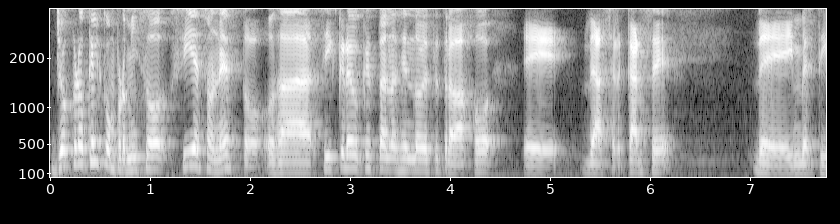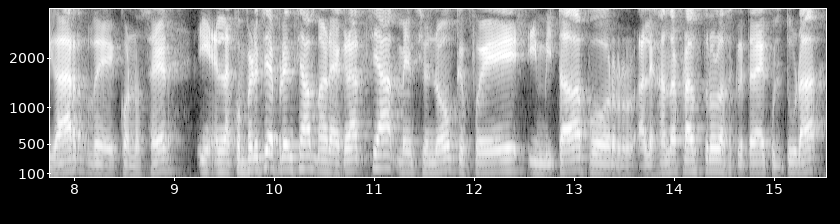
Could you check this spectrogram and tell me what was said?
Yo creo que el compromiso sí es honesto. O sea, sí creo que están haciendo este trabajo eh, de acercarse, de investigar, de conocer. Y en la conferencia de prensa, María Gracia mencionó que fue invitada por Alejandra Fraustro, la secretaria de Cultura,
